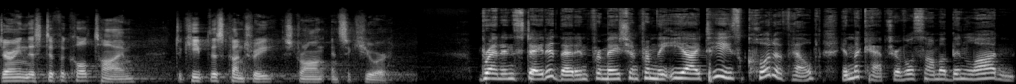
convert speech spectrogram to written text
during this difficult time to keep this country strong and secure. Brennan stated that information from the EITs could have helped in the capture of Osama bin Laden,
